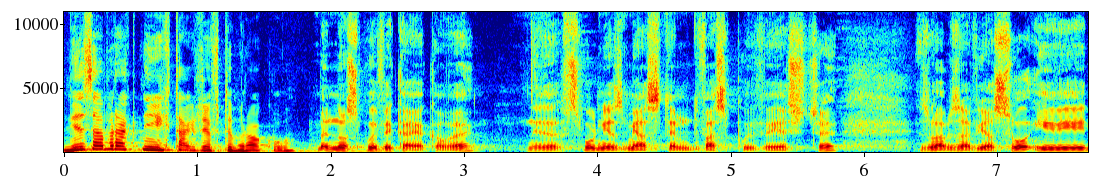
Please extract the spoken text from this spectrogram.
Nie zabraknie ich także w tym roku. Będą spływy kajakowe. e, Wspólnie z miastem dwa spływy jeszcze. Złap za wiosło i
